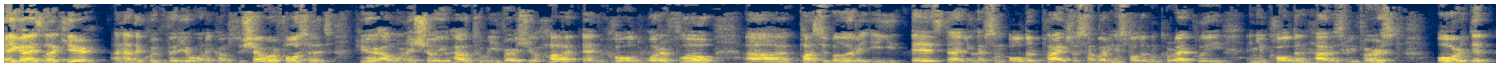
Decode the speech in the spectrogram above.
Hey guys, Lech here. Another quick video when it comes to shower faucets. Here I want to show you how to reverse your hot and cold water flow. Uh, possibility is that you have some older pipes or somebody installed them incorrectly and your cold and hot is reversed. Or the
